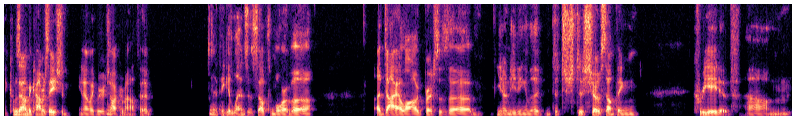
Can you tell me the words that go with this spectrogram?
it comes down to the conversation. You know, like we were talking about that. I think it lends itself to more of a a dialogue versus a you know needing the to, to show something creative um,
